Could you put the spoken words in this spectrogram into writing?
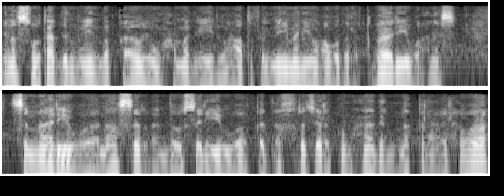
من الصوت عبد المعين بقاوي ومحمد عيد وعاطف الميمني وعوض الإقبالي وأنس سماري وناصر الدوسري وقد أخرج لكم هذا النقل على الهواء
